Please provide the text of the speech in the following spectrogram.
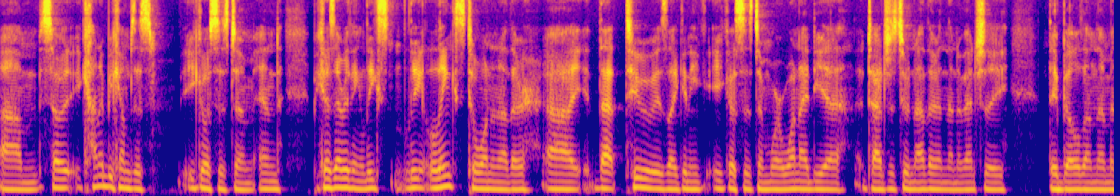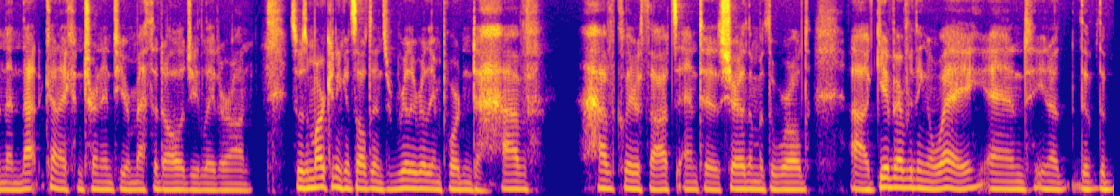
Um, so it kind of becomes this ecosystem. And because everything links, links to one another, uh, that too is like an e- ecosystem where one idea attaches to another and then eventually they build on them. And then that kind of can turn into your methodology later on. So as a marketing consultant, it's really, really important to have have clear thoughts and to share them with the world uh, give everything away and you know the the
